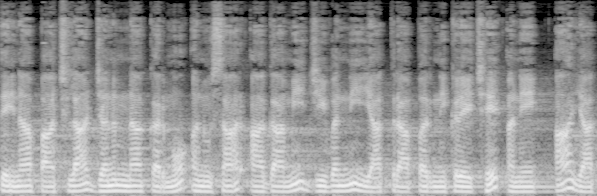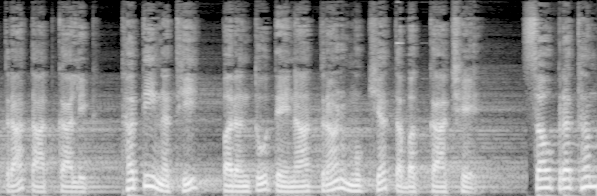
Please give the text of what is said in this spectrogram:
તેના પાછલા જન્મના કર્મો અનુસાર આગામી જીવનની યાત્રા પર નીકળે છે અને આ યાત્રા તાત્કાલિક થતી નથી, પરંતુ તેના ત્રણ મુખ્ય તબક્કા છે. સૌપ્રથમ,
